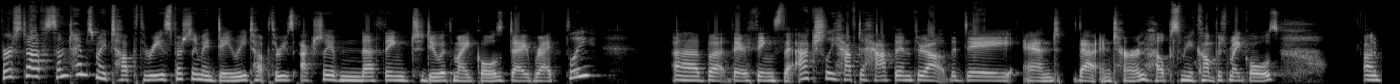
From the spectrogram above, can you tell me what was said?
First off, sometimes my top three, especially my daily top threes, actually have nothing to do with my goals directly. Uh, but they're things that actually have to happen throughout the day, and that in turn helps me accomplish my goals. On,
